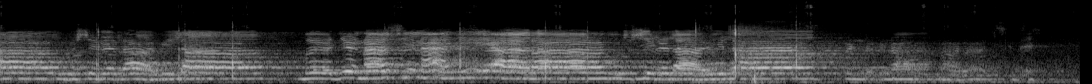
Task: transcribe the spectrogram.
उशीर लाविला. भजनाशी नाही आला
